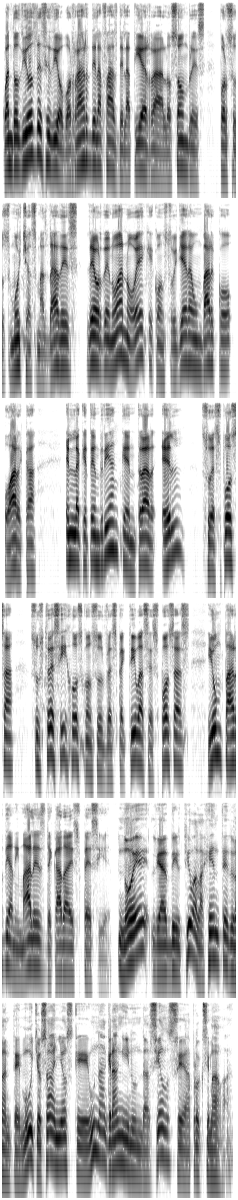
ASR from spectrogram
cuando Dios decidió borrar de la faz de la tierra a los hombres por sus muchas maldades, le ordenó a Noé que construyera un barco o arca en la que tendrían que entrar él, su esposa, sus tres hijos con sus respectivas esposas y un par de animales de cada especie. Noé le advirtió a la gente durante muchos años que una gran inundación se aproximaba.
